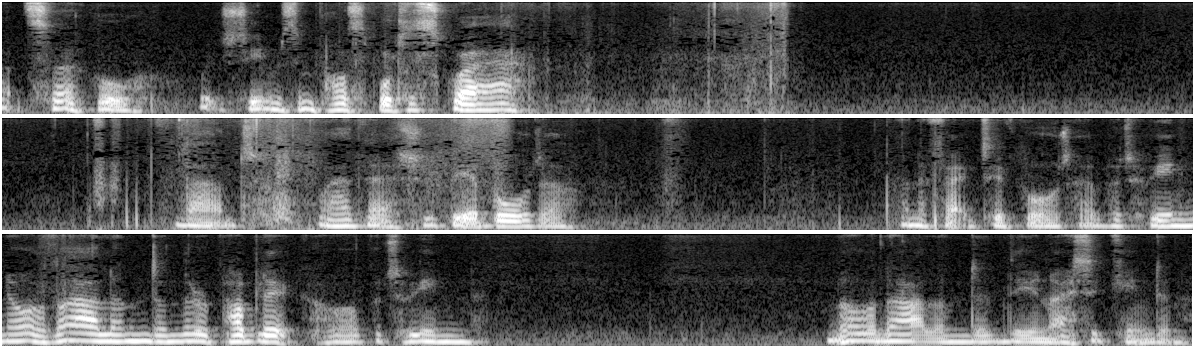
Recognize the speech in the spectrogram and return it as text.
That circle, which seems impossible to square, that where there should be a border, an effective border between Northern Ireland and the Republic, or between Northern Ireland and the United Kingdom.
